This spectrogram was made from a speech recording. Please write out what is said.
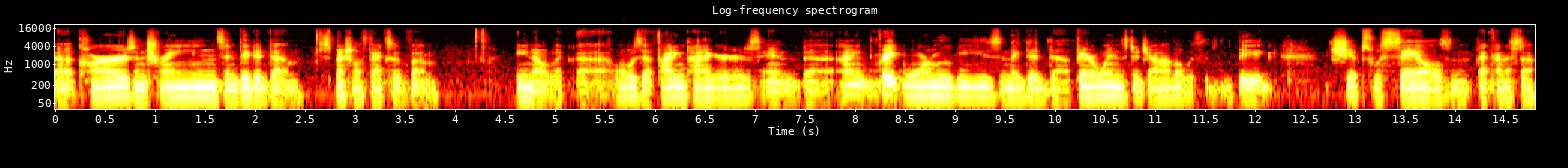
uh, cars and trains, and they did um, special effects of, um, you know, like uh, what was it, Fighting Tigers and uh, I mean, great war movies, and they did uh, Fair Winds to Java with big ships with sails and that kind of stuff.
